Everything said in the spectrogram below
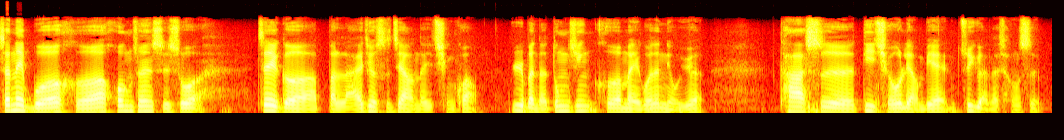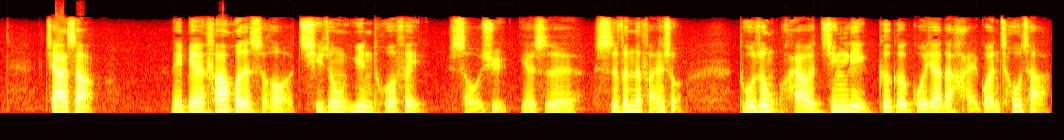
山内博和荒川石说：“这个本来就是这样的情况。日本的东京和美国的纽约，它是地球两边最远的城市，加上那边发货的时候，其中运托费手续也是十分的繁琐，途中还要经历各个国家的海关抽查，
